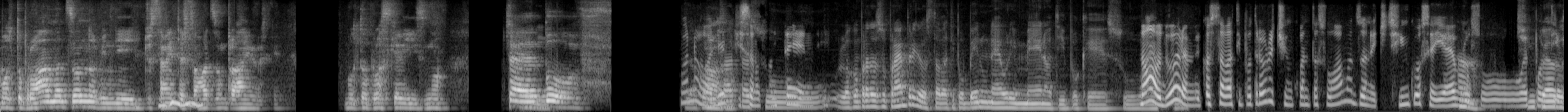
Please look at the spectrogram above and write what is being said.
molto pro Amazon, quindi giustamente su Amazon Prime perché molto pro schiavismo. Cioè, Sì. boh, Ma no, gli altri sono su- contenti. L'ho comprata su Prime perché costava tipo ben un euro in meno, tipo che su... No. 2 euro mi costava tipo 3,50 euro su Amazon e 5 o 6 euro Ah, su 5 Apple euro TV.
